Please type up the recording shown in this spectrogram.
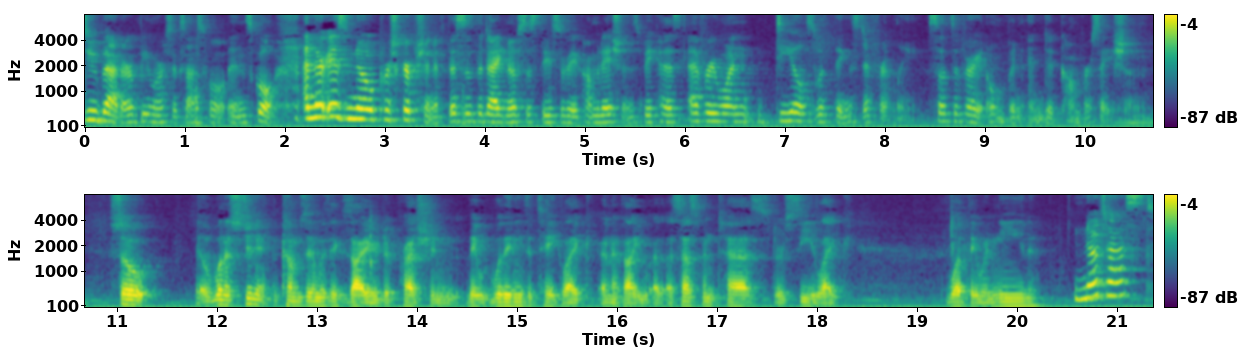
do better, be more successful in school. And there is no prescription if this is the diagnosis, these are the accommodations, because everyone deals with things differently. So it's a very open ended conversation. So uh, when a student comes in with anxiety or depression, they will they need to take like an evaluation assessment test or see like what they would need? No test.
